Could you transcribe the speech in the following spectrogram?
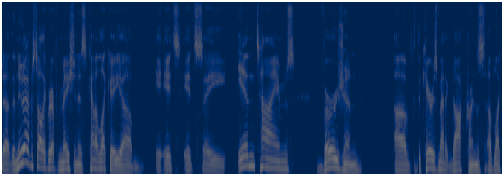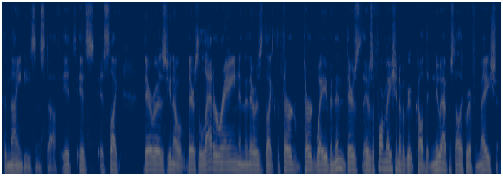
uh, the New Apostolic Reformation is kind of like a um, it's it's a end times version of the charismatic doctrines of like the 90s and stuff. It's it's it's like there was you know there's latter rain and then there was like the third third wave and then there's there's a formation of a group called the New Apostolic Reformation.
